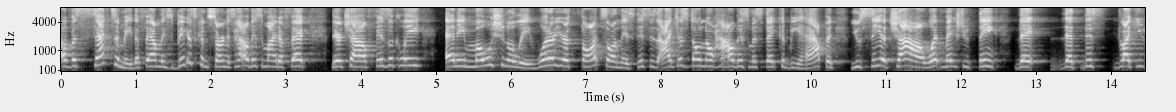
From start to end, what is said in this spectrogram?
a vasectomy. The family's biggest concern is how this might affect their child physically and emotionally. What are your thoughts on this? This is, I just don't know how this mistake could be happened. You see a child, what makes you think that that this like you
